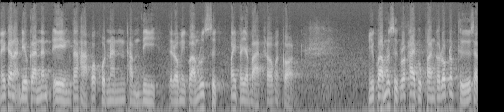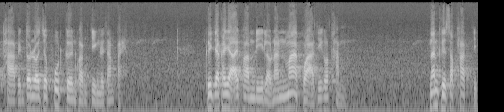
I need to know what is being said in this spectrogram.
ในขณะเดียวกันนั่นเอง ถ้าหากว่าคนนั้นทำดี แต่เรามีความรู้สึกไม่พยาบาทเขามาก่อน มีความรู้สึกรักใคร่ผูกพันเคารพนับถือศรัทธาเป็นต้นเราจะพูดเกินความจริงโดยซ้ำไป คือจะขยายความดีเหล่านั้นมากกว่าที่เขาทำนั่นคือสภาพจิต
